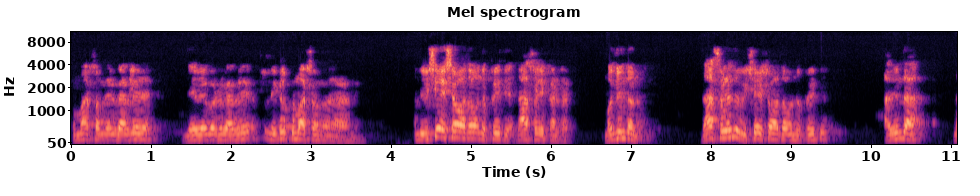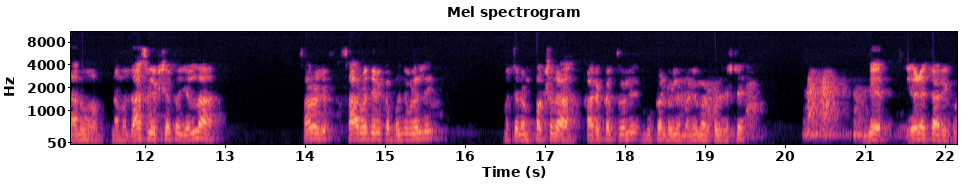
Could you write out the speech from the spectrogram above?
ಕುಮಾರಸ್ವಾಮಿ ಅವ್ರಿಗಾಗಲಿ ದೇವೇಗೌಡರಿಗಾಗಲಿ, ನಿಖಿಲ್ ಕುಮಾರಸ್ವಾಮಿ ಅವರಾಗಲಿ ಒಂದು ವಿಶೇಷವಾದ ಒಂದು ಪ್ರೀತಿ ದಾಸರಳ್ಳಿ ಕಂಡ್ರೆ. ಮೊದಲಿಂದನೂ. ದಾಸರಹಳ್ಳಿ ವಿಶೇಷವಾದ ಒಂದು ಪ್ರೀತಿ. ಅದರಿಂದ ನಾನು ನಮ್ಮ ದಾಸರಳ್ಳಿ ಕ್ಷೇತ್ರ ಎಲ್ಲ ಸಾರ್ವಜ, ಸಾರ್ವಜನಿಕ ಬಂಧುಗಳಲ್ಲಿ ಮತ್ತು ನಮ್ಮ ಪಕ್ಷದ ಕಾರ್ಯಕರ್ತರಲ್ಲಿ, ಮುಖಂಡರಲ್ಲಿ ಮನವಿ ಮಾಡ್ಕೊಳ್ಳೋದಿಷ್ಟೇ. ಇದೇ ಏಳನೇ ತಾರೀಕು,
